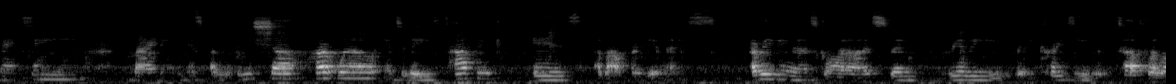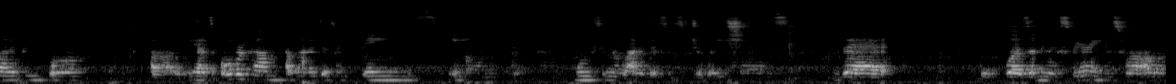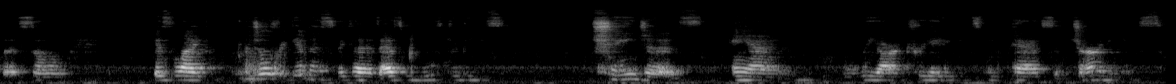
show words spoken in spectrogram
Magazine. My name is Alicia Hartwell, and today's topic is about forgiveness. Everything that's going on, it's been really, really crazy, really tough for a lot of people. Uh, we had to overcome a lot of different things and move through a lot of different situations that was a new experience for all of us. So it's like show forgiveness because as we move through these changes and we are creating these new paths and journeys,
